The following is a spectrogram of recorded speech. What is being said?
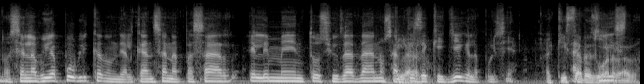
No es en la vía pública donde alcanzan a pasar elementos, ciudadanos, antes Claro. de que llegue la policía. Aquí está Aquí resguardado.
